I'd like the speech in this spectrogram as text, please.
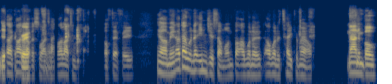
Yeah, like I love a slide tackle. I like to off their feet. You know what I mean? I don't want to injure someone, but I want to I want to take them out. Man and ball.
